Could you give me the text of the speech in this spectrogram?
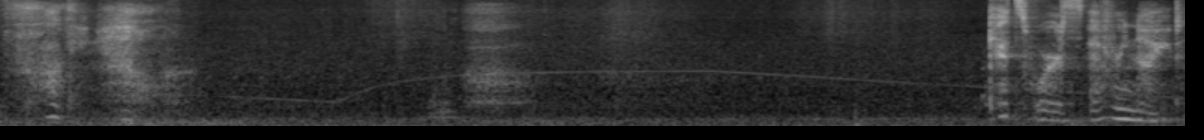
Fucking hell. Gets worse every night.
